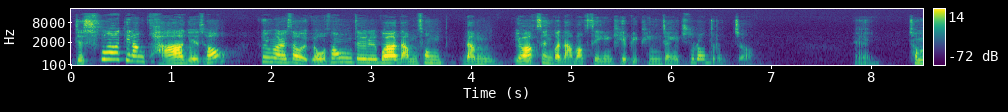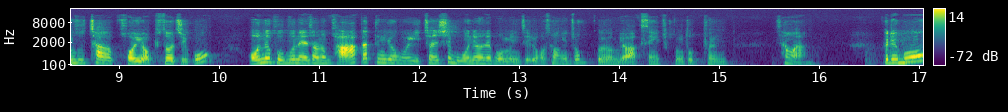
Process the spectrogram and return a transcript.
이제 수학이랑 과학에서 소위 말해서 여성들과 남성 남 여학생과 남학생의 갭이 굉장히 줄어들었죠. 네, 점수 차가 거의 없어지고 어느 부분에서는 과학 같은 경우에 2015년에 보면 이제 여성이 조금 여학생이 조금 높은 상황. 그리고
